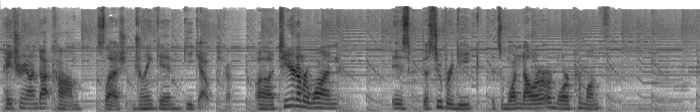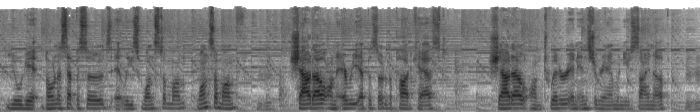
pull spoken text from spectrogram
patreon.com slash drinkingeekout. Uh, tier number one is the Super Geek. It's one dollar or more per month. You'll get bonus episodes at least once a month. Once a month. Mm-hmm. Shout out on every episode of the podcast. Shout out on Twitter and Instagram when you sign up. Mm-hmm.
